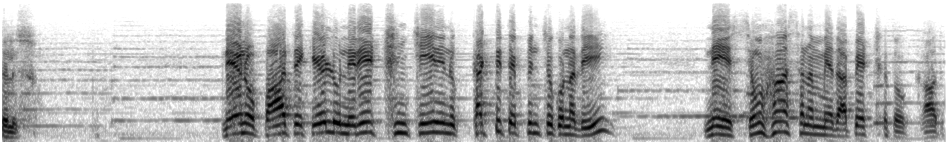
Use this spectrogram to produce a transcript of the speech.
తెలుసు. నేను పాతికేళ్ళు నిరీక్షించి నేను కట్టి తెప్పించుకున్నది నీ సింహాసనం మీద అపేక్షతో కాదు.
